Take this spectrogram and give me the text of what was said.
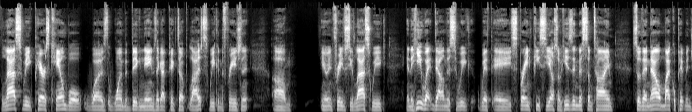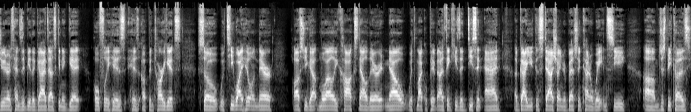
last week, Parris Campbell was one of the big names that got picked up last week in the free agent, um, you know, in free agency last week. And he went down this week with a sprained PCL, so he's gonna miss some time. So then now Michael Pittman Jr. tends to be the guy that's gonna get hopefully his his up in targets. So with T.Y. Hilton there, Obviously, you got Mo Alie-Cox now there. Now with Michael Pittman, I think he's a decent ad, a guy you can stash on your bench and kind of wait and see. Um, just because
